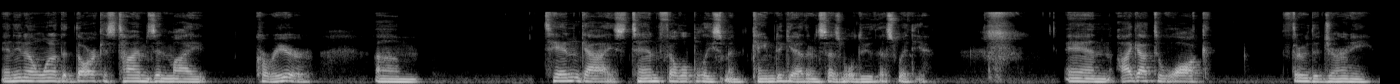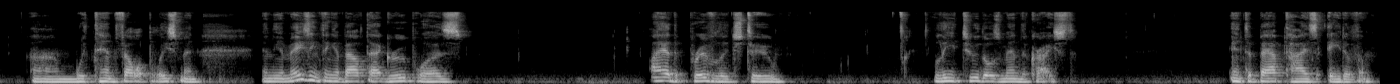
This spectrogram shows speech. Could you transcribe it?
and you know, one of the darkest times in my career, um, ten guys, ten fellow policemen came together and says, "We'll do this with you." And I got to walk through the journey um, with ten fellow policemen. And the amazing thing about that group was, I had the privilege to lead two of those men to Christ and to baptize eight of them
